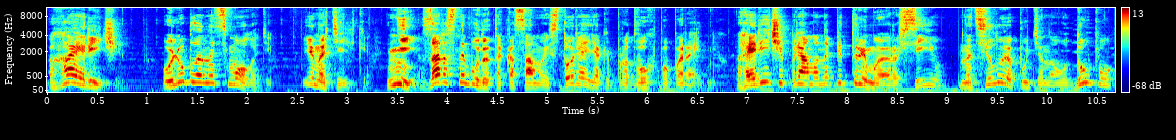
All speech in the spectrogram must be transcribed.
Гай Річі, улюбленець молоді. І не тільки. Ні, зараз не буде така сама історія, як і про двох попередніх. Гайрічі прямо не підтримує Росію, не цілує Путіна у дупу,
